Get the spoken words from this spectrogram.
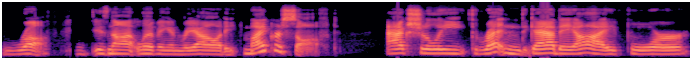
rough is not living in reality. Microsoft actually threatened Gab AI for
